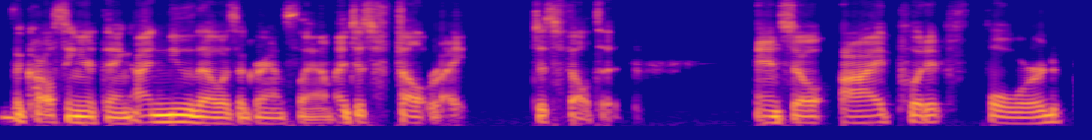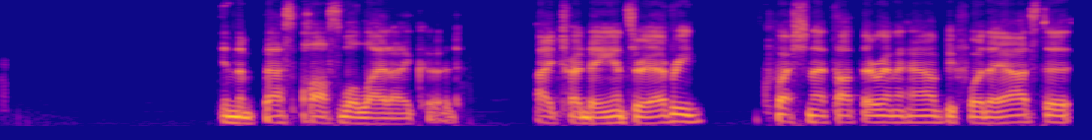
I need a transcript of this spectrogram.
the Carl Senior thing, I knew that was a grand slam. I just felt right, just felt it. And so I put it forward in the best possible light I could. I tried to answer every question I thought they were going to have before they asked it.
